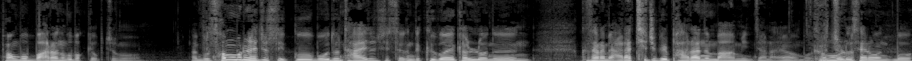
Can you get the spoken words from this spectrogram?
방법 말하는 것밖에 없죠, 뭐. 아니, 뭐 선물을 해줄 수 있고 뭐든 다 해줄 수 있어요. 근데 그거의 결론은 그 사람이 알아채주길 바라는 마음이잖아요. 뭐 그렇죠. 선물로 새로운 뭐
